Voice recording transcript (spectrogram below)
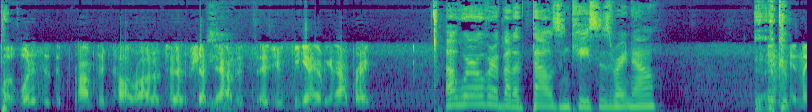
What, what is it that prompted Colorado to shut down? Did, did you begin having an outbreak? Uh, we're over about a thousand cases right now in, in, the entire state.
